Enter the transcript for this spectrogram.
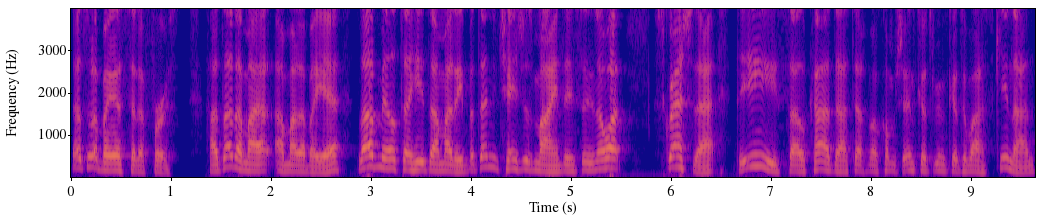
That's what Abaye said at first. Hadad amar Abaye lav mil tahid but then he changed his mind and he said, you know what? Scratch that. Te'i salka da'atech makom she'en ketubim ketubah haskinan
